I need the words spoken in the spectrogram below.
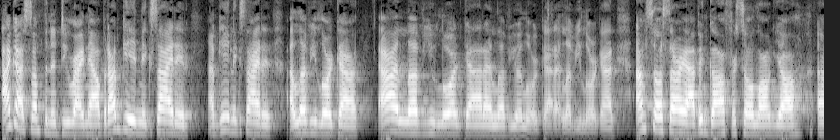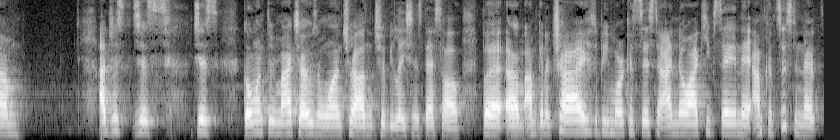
I got something to do right now, but I'm getting excited. I'm getting excited. I love you, Lord God. I love you, Lord God. I love you, Lord God. I love you, Lord God. I'm so sorry I've been gone for so long, y'all. Um, I just, just just going through my chosen one trials and tribulations. That's all. But um, I'm gonna try to be more consistent. I know I keep saying that I'm consistent at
